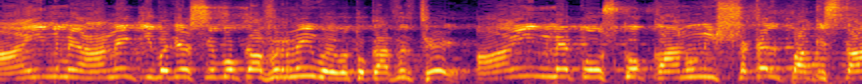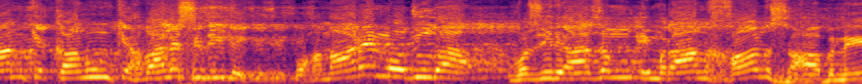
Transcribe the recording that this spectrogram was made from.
آئین میں آنے کی وجہ سے وہ کافر نہیں ہوئے، وہ تو کافر تھے۔ آئین میں تو اس کو قانونی شکل پاکستان کے قانون کے حوالے سے دی گئی۔ تو ہمارے موجودہ وزیر اعظم عمران خان صاحب نے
